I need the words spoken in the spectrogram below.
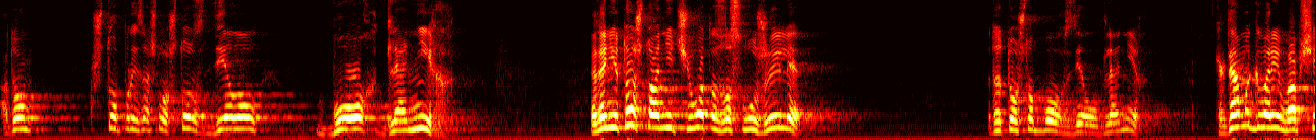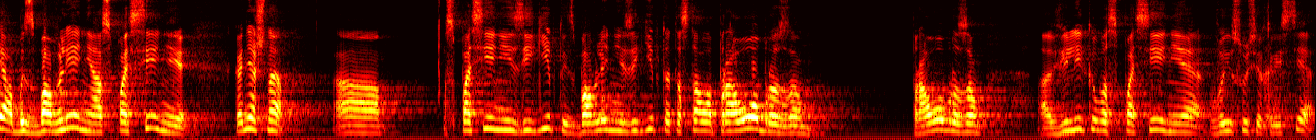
о том, что произошло, что сделал Бог для них. Это не то, что они чего-то заслужили, это то, что Бог сделал для них. Когда мы говорим вообще об избавлении, о спасении, конечно, а, спасение из Египта, избавление из Египта, это стало прообразом, прообразом а, великого спасения в Иисусе Христе.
